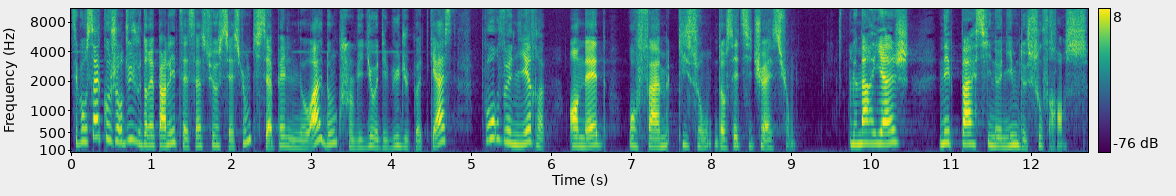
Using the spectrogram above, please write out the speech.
C'est pour ça qu'aujourd'hui, je voudrais parler de cette association qui s'appelle NOAH, donc je l'ai dit au début du podcast, pour venir en aide aux femmes qui sont dans cette situation. Le mariage, n'est pas synonyme de souffrance.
